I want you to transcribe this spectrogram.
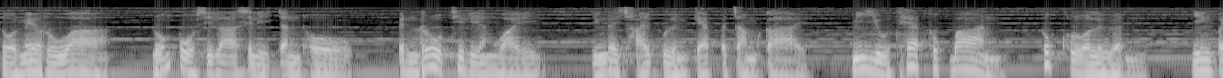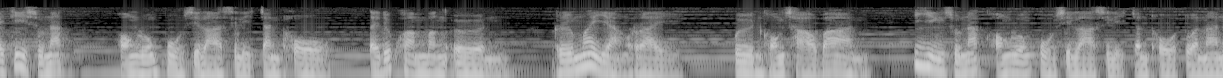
โดยไม่รู้ว่าหลวงปู่ศิลาสิริจันโท เป็นรูปที่เลี้ยงไว้ยังได้ใช้ปืนแก๊ปประจำกาย มีอยู่แทบทุกบ้าน ทุกครัวเรือน ยิงไปที่สุนัขของหลวงปู่ศิลาสิริจันโท แต่ด้วยความบังเอิญ หรือไม่อย่างไร ปืนของชาวบ้าน ที่ยิงสุนัขของหลวงปู่ศิลาสิริจันโทตัวนั้น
